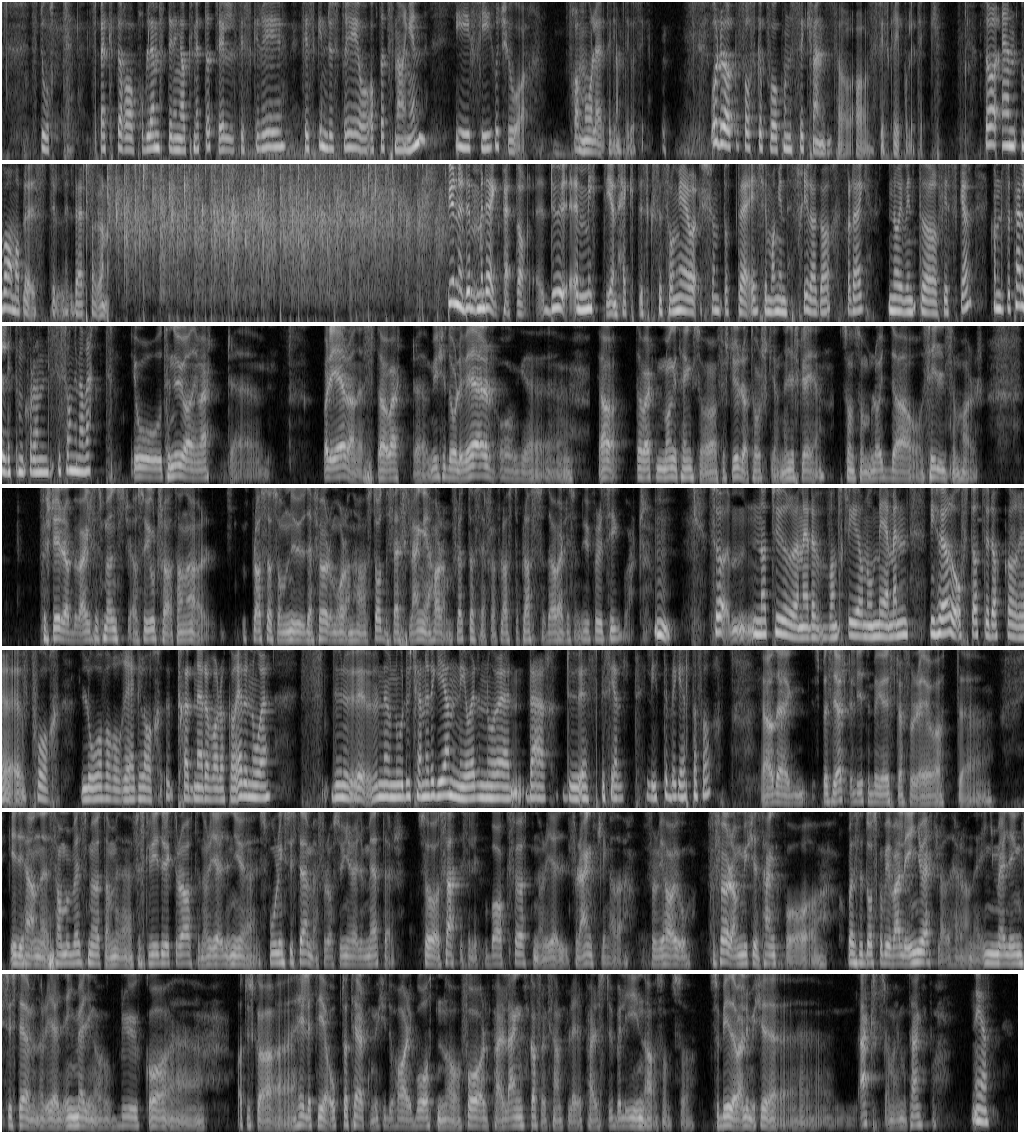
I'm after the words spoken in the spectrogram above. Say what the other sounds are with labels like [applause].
stort spekter av problemstillinger knytta til fiskeri, fiskeindustri og oppdrettsnæringen i 24 år. Fra målet, det glemte jeg å si. Og du har forska på konsekvenser av fiskeripolitikk. Så en varm applaus til deltakerne. Begynner med deg, Petter. Du er midt i en hektisk sesong. Jeg har skjønt at det er ikke mange fridager for deg nå i vinterfisket. Kan du fortelle litt om hvordan sesongen har vært? Jo, til nå har den vært eh, varierende. Det har vært eh, mye dårlig vær, og eh, ja, det har vært mange ting som har forstyrra torsken eller skreien. Sånn som lodder og sild som har forstyrra bevegelsesmønsteret, altså gjort så at han har plasser som nå det før om årene har stått fisk lenge, har han flytta seg fra plass til plass, og det har vært litt sånn uforutsigbart. Mm. Så mm, naturen er det vanskelig å gjøre noe med, men vi hører ofte at dere eh, får lover og regler tredd nedover dere. Er det noe du, noe du kjenner deg igjen i, og er det noe der du er spesielt lite begeistra for? Ja, det jeg spesielt er lite begeistra for, er jo at uh, i de her samarbeidsmøtene med Fiskeridirektoratet når det gjelder det nye sporingssystemet for oss under 11 meter, så setter det seg litt på bakføttene når det gjelder forenkling av det. For vi har jo av mye tenkt på og hvis det da skal bli veldig innvikla, det her innmeldingssystemet når det gjelder innmelding av bruk, og eh, at du skal hele tida oppdatere hvor mye du har i båten og får per lenke f.eks., eller per stubbeliner og sånt, så, så, blir det veldig mye eh, ekstra man må tenke på. Ja,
